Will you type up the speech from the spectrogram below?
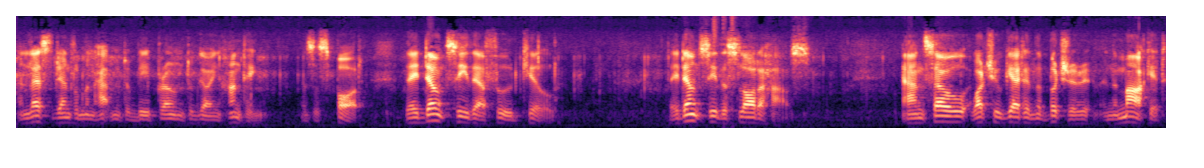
unless gentlemen happen to be prone to going hunting as a sport, they don't see their food killed. They don't see the slaughterhouse. And so what you get in the butcher, in the market,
